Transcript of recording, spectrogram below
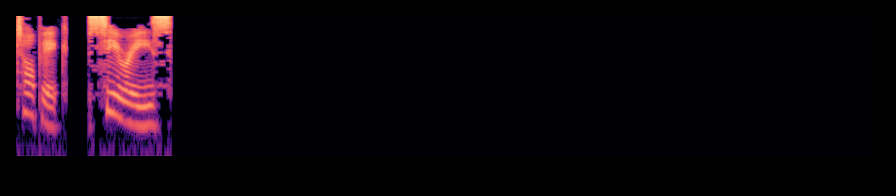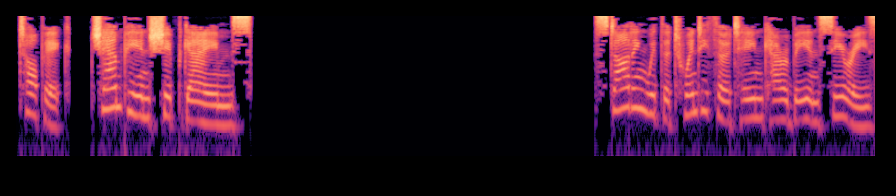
Topic: Series. Topic: Championship games. Starting with the 2013 Caribbean Series,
